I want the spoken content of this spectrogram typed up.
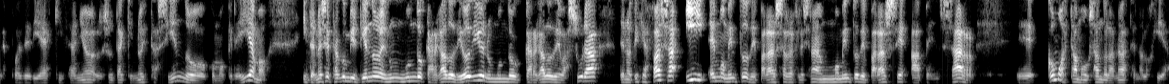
después de 10, 15 años resulta que no está siendo como creíamos. Internet se está convirtiendo en un mundo cargado de odio, en un mundo cargado de basura, de noticias falsas y es momento de pararse a reflexionar, es momento de pararse a pensar. Eh, ¿Cómo estamos usando las nuevas tecnologías?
